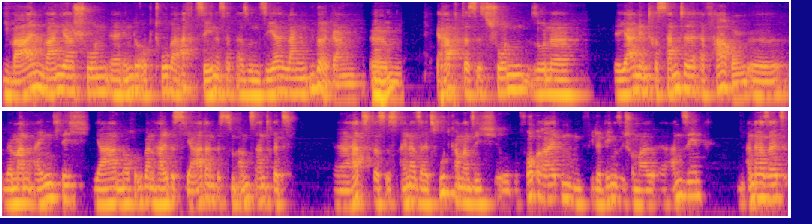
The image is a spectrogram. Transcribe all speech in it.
die Wahlen waren ja schon äh, Ende Oktober 18. Es hat also einen sehr langen Übergang. Mhm. Ähm, gehabt. Das ist schon so eine, ja, eine interessante Erfahrung, äh, wenn man eigentlich ja noch über ein halbes Jahr dann bis zum Amtsantritt äh, hat. Das ist einerseits gut, kann man sich äh, vorbereiten und viele Dinge sich schon mal ansehen. Andererseits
